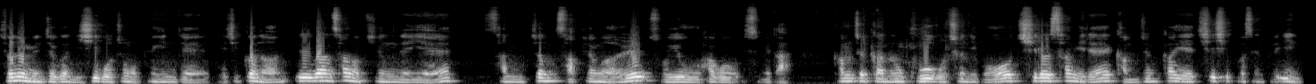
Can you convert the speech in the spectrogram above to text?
전용 면적은 25.5평인데 대지권은 일반 산업지역 내에 3.4평을 소유하고 있습니다. 감정가는 9억 5천이고 7월 3일에 감정가의 70%인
